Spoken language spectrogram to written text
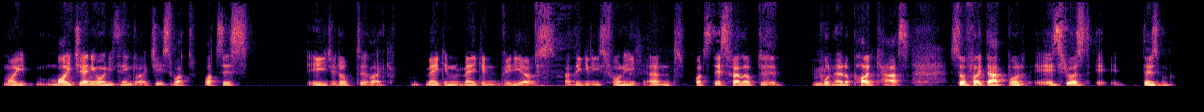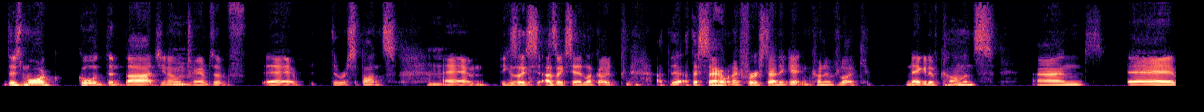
might might genuinely think like, geez, what what's this age it up to like making making videos i think he's funny. And what's this fella up to putting out a podcast, stuff like that. But it's just it, there's there's more good than bad, you know, in terms of uh, the response. Um, because I, as I said, like I at the at the start when I first started getting kind of like negative comments and uh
